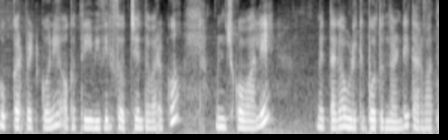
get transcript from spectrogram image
కుక్కర్ పెట్టుకొని ఒక త్రీ విజిల్స్ వచ్చేంత వరకు ఉంచుకోవాలి. మెత్తగా ఉడికిపోతుందండి తర్వాత.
